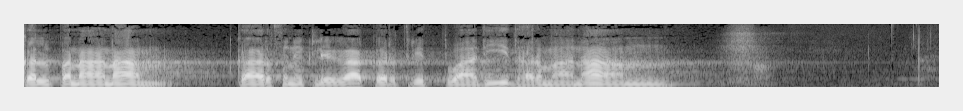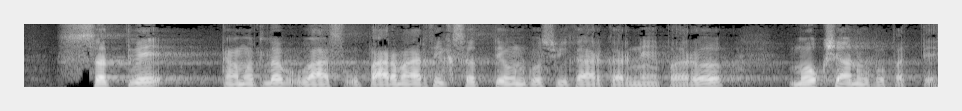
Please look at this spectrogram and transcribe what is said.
कल्पना नाम का अर्थ निकलेगा कर्तृत्वादि धर्मानाम सत्वे का मतलब पारमार्थिक सत्य उनको स्वीकार करने पर मोक्ष अनुपत्य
